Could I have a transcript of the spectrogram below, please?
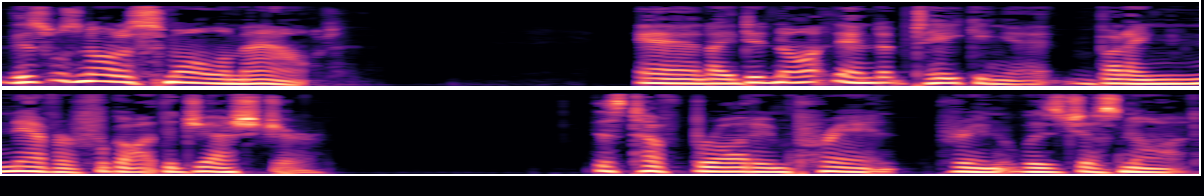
this was not a small amount. And I did not end up taking it, but I never forgot the gesture. This tough broad in print, print was just not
